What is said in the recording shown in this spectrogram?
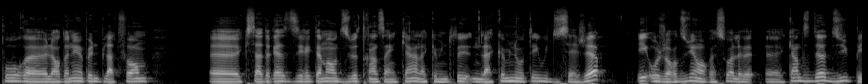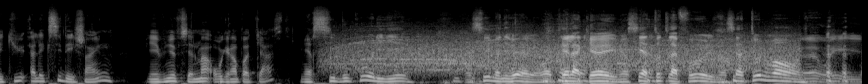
pour euh, leur donner un peu une plateforme euh, qui s'adresse directement aux 18-35 ans, la communauté, la communauté oui, du cégep. Et aujourd'hui, on reçoit le euh, candidat du PQ, Alexis Deschaines. Bienvenue officiellement au Grand Podcast. Merci beaucoup, Olivier. Merci. Ouais, quel accueil. Merci à toute la foule. Merci à tout le monde. Euh, oui.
